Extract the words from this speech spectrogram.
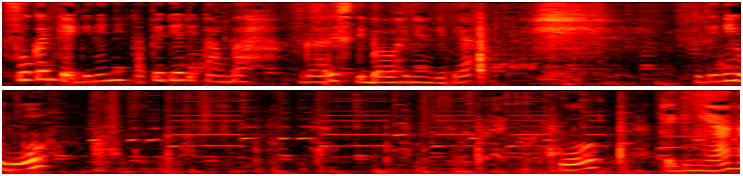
Fu kan kayak gini nih tapi dia ditambah garis di bawahnya gitu ya. Jadi ini wo. Wo kayak gini ya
